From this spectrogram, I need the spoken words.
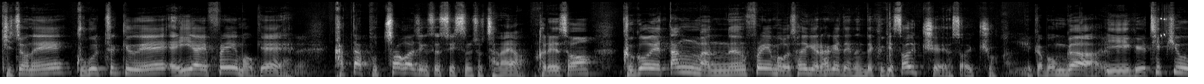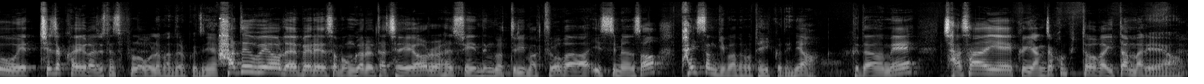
기존의 구글 특유의 AI 프레임워크에 갖다 붙여가지고 쓸 수 있으면 좋잖아요. 그래서 그거에 딱 맞는 프레임워크를 설계를 하게 되는데 그게 썰큐예요, 썰큐. 그러니까 뭔가 이 그 TPU에 최적화해가지고 텐서플로우 원래 만들었거든요. 하드웨어 레벨에서 뭔가를 다 제어를 할 수 있는 것들이 막 들어가 있으면서 파이썬 기반으로 돼 있거든요. 그 다음에 자사의 그 양자 컴퓨터가 있단 말이에요.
